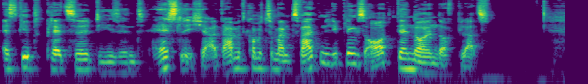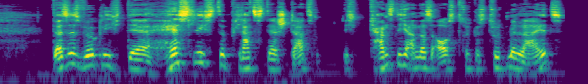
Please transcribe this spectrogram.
Es gibt Plätze, die sind hässlicher. Damit komme ich zu meinem zweiten Lieblingsort, der Neuendorfplatz. Das ist wirklich der hässlichste Platz der Stadt. Ich kann es nicht anders ausdrücken, es tut mir leid.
